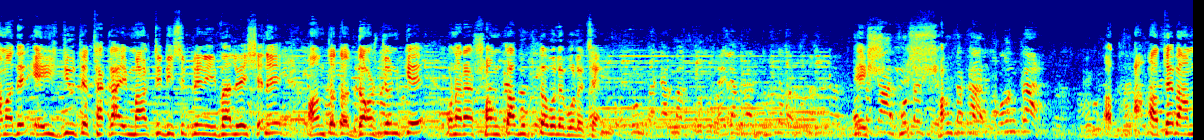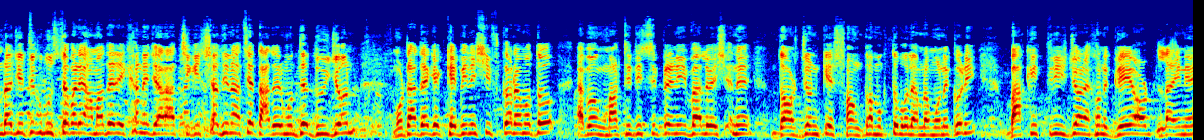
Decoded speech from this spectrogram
আমাদের এইচডিউতে থাকা এই মাল্টি ডিসিপ্লিন ইভ্যালুয়েশনে অন্তত দশজনকে ওনারা শঙ্কামুক্ত বলে বলেছেন। এই অতএব আমরা যেটুকু বুঝতে পারি, আমাদের এখানে যারা চিকিৎসাধীন আছে, তাদের মধ্যে দুইজন মোটা থেকে কেবিনে শিফট করার মতো এবং মাল্টিডিসিপ্লিন ইভ্যালুয়েশনে দশজনকে শঙ্কামুক্ত বলে আমরা মনে করি। বাকি ত্রিশ জন এখন গ্রে আউট লাইনে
